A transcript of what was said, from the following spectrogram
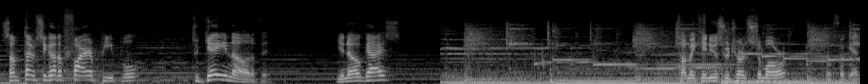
Sometimes you gotta fire people to gain out of it. You know, guys? Tommy K News returns tomorrow. Don't forget.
